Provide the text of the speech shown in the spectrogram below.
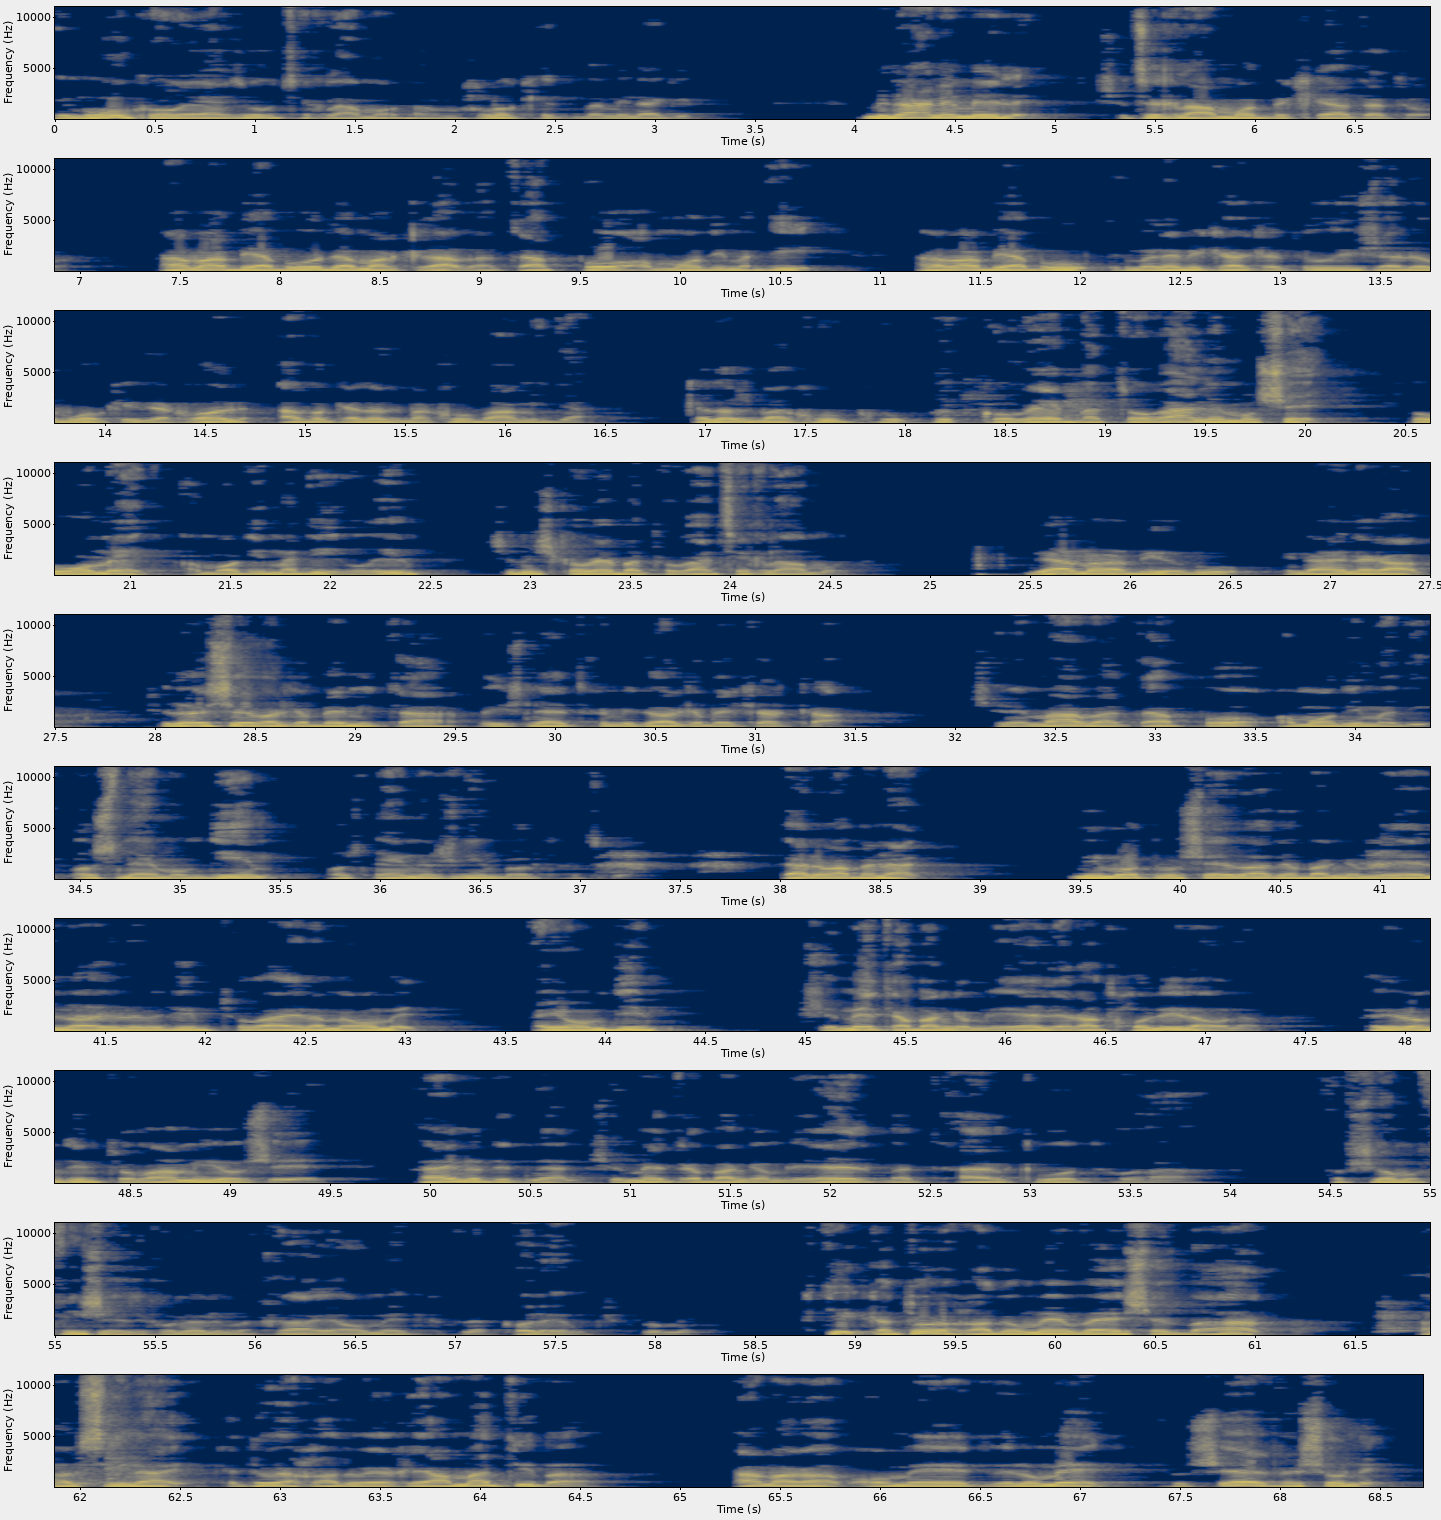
אם הוא קורא, אז הוא צריך לעמוד, המחלוקת במנהגים. מנהג נמילה, שצריך לעמוד בקריאת התורה. אמר בי אברוד אמר קרא, ואתה פה עמוד עמדי. אמר בי אברו, אלמלא מקרא כתוב איש על אומרו כביכול, אב הקדוש ברוך הוא בעמידה. הקדוש ברוך הוא קורא בתורה למשה, והוא עומד, עמוד עמדי, רואים שמי שקורא בתורה צריך לעמוד. ואמר רבי אברו, מנין לרב, שלא יושב על גבי מיטה וישנה את תלמידו על גבי קרקע. שנאמר ואתה פה עמוד עמדי, או שניהם עומדים או שניהם יושבים באותו צורה. דנו רבנן, ממות משה ועד רבן גמליאל לא היו למדים תורה אלא מעומד, היו עומדים. כשמת רבן גמליאל ירד חולי לעולם, היו לומדים תורה מיושע. היינו דתנן, כשמת רבן גמליאל בטל כבוד תורה. רב שלמה פישר, זיכרונו לברכה, היה עומד כל, היום כשהוא לומד. כתוב אחד אומר וישב בהר, הר סיני, כתוב אחד אומר עמדתי בהר. אמר רב עומד ולומד, יושב ושונה.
